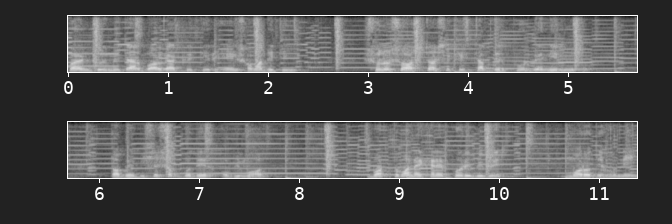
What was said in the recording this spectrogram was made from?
পয়েন্ট দুই মিটার বর্গাকৃতির এই সমাধিটি ষোলোশো অষ্টআশি খ্রিস্টাব্দের পূর্বে নির্মিত। তবে বিশেষজ্ঞদের অভিমত, বর্তমানে এখানে পরিবিবির মরদেহ নেই।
